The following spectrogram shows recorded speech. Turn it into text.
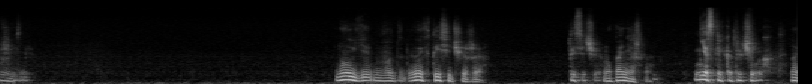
в жизни? Ну, вот, ну, их тысячи же. Тысячи? Ну, конечно. Несколько ключевых ну,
